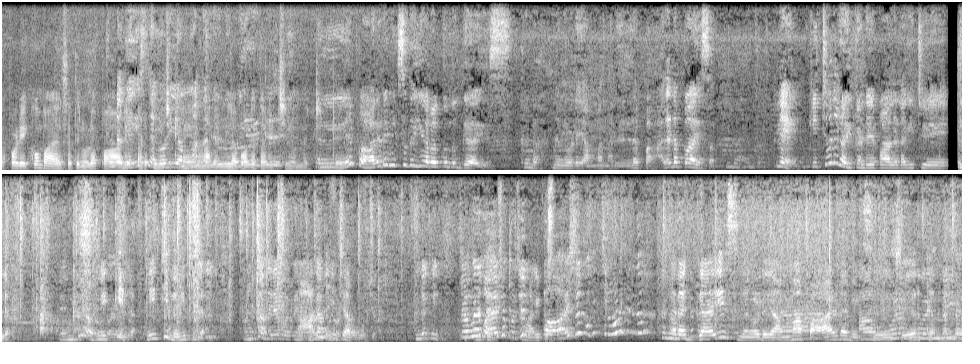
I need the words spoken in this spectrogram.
അപ്പോഴേക്കും പായസത്തിനുള്ള പാൽ അടുപ്പിൽ വെച്ചിട്ടുണ്ടായിരുന്നു നല്ല പോലെ തെളിച്ച് വന്നിട്ടുണ്ട്. പാലട മിക്സ് തയ്യാറാക്കുന്നു ഗൈസ് കണ്ടോ? ഞങ്ങളുടെ അമ്മ നല്ല പാലട പായസം. അല്ലേ കിച്ചുവിന് കഴിക്കണ്ടേ പാലട കിച്ചുവേ? ഇല്ല. നിക്കില്ല നിക്കില്ല നിക്കില്ല പോച്ചു ആ, ഇട്ടോ. അങ്ങനെ ഗൈസ് ഞങ്ങളുടെ അമ്മ പാലട മിക്സ് ചേർക്കുന്നുണ്ട്.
